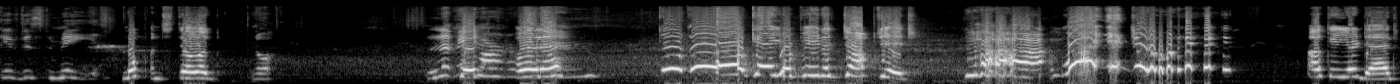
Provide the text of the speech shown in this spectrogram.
give this to me? Nope, I'm still a. No. Let me Okay, murder Ola. Okay, you're being adopted! what you Okay, you're dead.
